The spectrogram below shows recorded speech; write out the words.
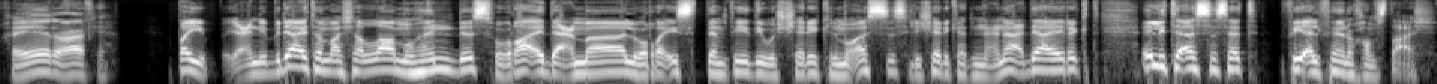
خير وعافية. طيب يعني بداية ما شاء الله مهندس ورائد أعمال والرئيس التنفيذي والشريك المؤسس لشركة نعناع دايركت اللي تأسست في 2015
